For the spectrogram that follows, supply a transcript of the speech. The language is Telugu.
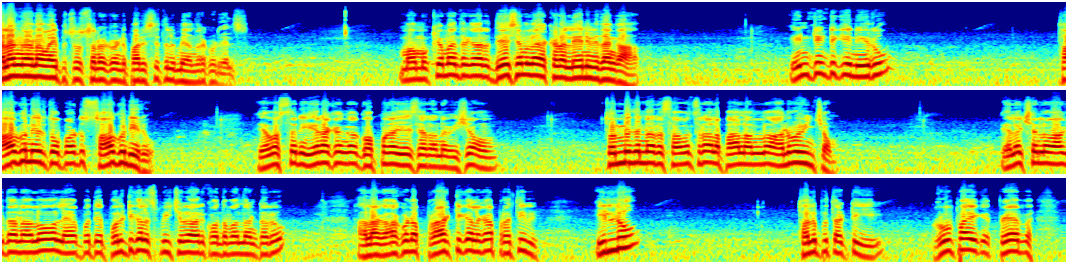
తెలంగాణ వైపు చూస్తున్నటువంటి పరిస్థితులు మీ అందరికీ కూడా తెలుసు. మా ముఖ్యమంత్రి గారు దేశంలో ఎక్కడ లేని విధంగా ఇంటింటికి నీరు తాగునీరుతో పాటు సాగునీరు. వ్యవస్థను ఏ రకంగా గొప్పగా చేశారన్న విషయం తొమ్మిదిన్నర సంవత్సరాల పాలనలో అనుభవించాం. ఎలక్షన్ల వాగ్దానాలు లేకపోతే పొలిటికల్ స్పీచ్లు అని కొంతమంది అంటారు. అలా కాకుండా ప్రాక్టికల్గా ప్రతి ఇల్లు తలుపు తట్టి రూపాయికి పే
